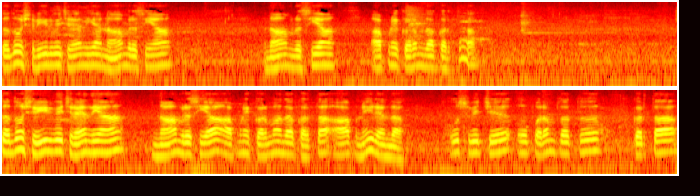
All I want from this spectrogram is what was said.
ਤਦੋਂ ਸਰੀਰ ਵਿੱਚ ਰਹਿੰਦੀਆਂ ਨਾਮ ਰਸੀਆਂ ਨਾਮ ਰਸੀਆਂ ਆਪਣੇ ਕਰਮ ਦਾ ਕਰਤਾ। ਤਦੋਂ ਸਰੀਰ ਵਿੱਚ ਰਹਿੰਦਿਆਂ ਨਾਮ ਰਸੀਆ ਆਪਣੇ ਕਰਮਾਂ ਦਾ ਕਰਤਾ, ਆਪ ਨਹੀਂ ਰਹਿੰਦਾ। ਉਸ ਵਿੱਚ ਉਹ ਪਰਮ ਤਤ ਕਰਤਾ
